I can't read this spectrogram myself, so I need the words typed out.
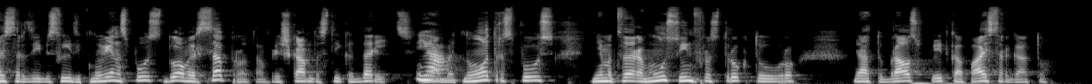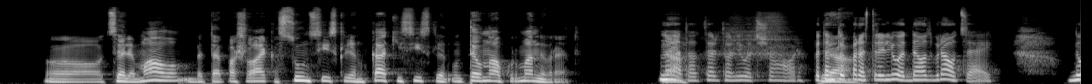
aizsardzības līdzekļi. No vienas puses, doma ir saprotama, priekš kam tas tika darīts. Jā. bet no otras puses, ņemot vērā mūsu infrastruktūru, jā, tu brauc it kā pa aizsargātu uh, ceļa malu, bet tajā pašā laikā suns izskrien, kakis izskrien, un tev nav kur manevrēt. Nu, jā, Jā. tā teritorija ļoti šaura. Bet tam Jā. tur parasti ir ļoti daudz braucēju. Nu,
